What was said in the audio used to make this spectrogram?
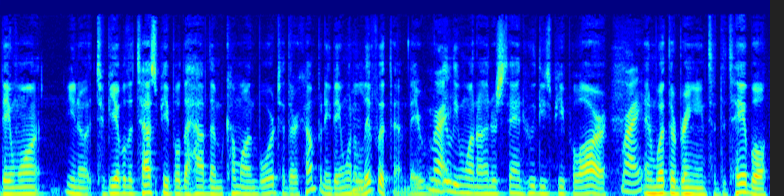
They want, you know, to be able to test people to have them come on board to their company. They want mm-hmm. to live with them. They right. really want to understand who these people are right. and what they're bringing to the table.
